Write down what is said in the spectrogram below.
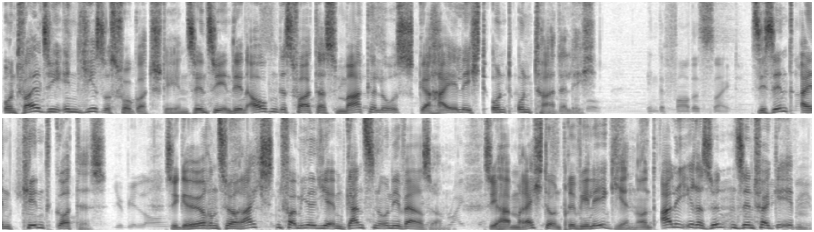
Und weil sie in Jesus vor Gott stehen, sind sie in den Augen des Vaters makellos, geheiligt und untadelig. Sie sind ein Kind Gottes. Sie gehören zur reichsten Familie im ganzen Universum. Sie haben Rechte und Privilegien und alle ihre Sünden sind vergeben.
